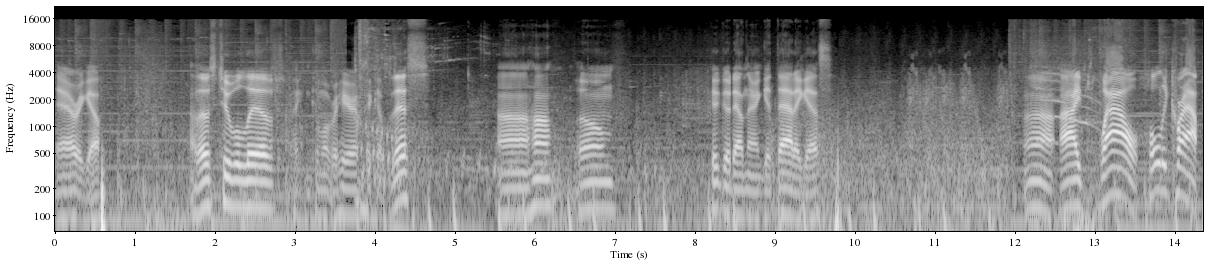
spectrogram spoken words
There we go. Now those two will live. I can come over here and pick up this. Uh-huh. Boom. Could go down there and get that, I guess. Uh, I, wow, holy crap.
